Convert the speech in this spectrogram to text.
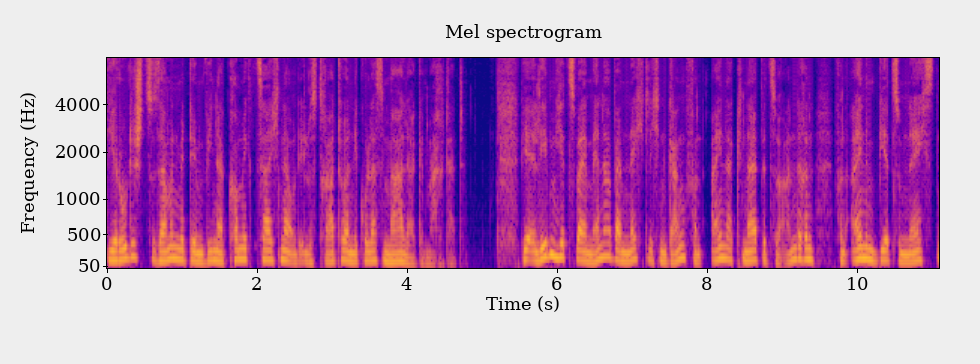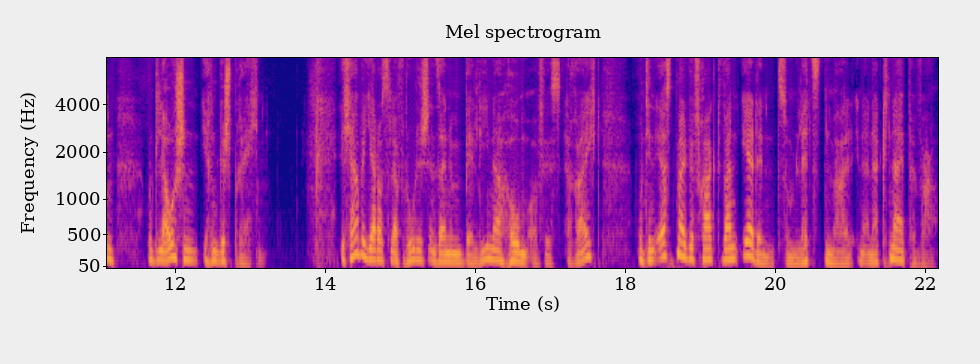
die Rudisch zusammen mit dem Wiener Comiczeichner und Illustrator Nikolaus Mahler gemacht hat. Wir erleben hier zwei Männer beim nächtlichen Gang von einer Kneipe zur anderen, von einem Bier zum nächsten und lauschen ihren Gesprächen. Ich habe Jaroslav Rudisch in seinem Berliner Homeoffice erreicht und ihn erstmal gefragt, wann er denn zum letzten Mal in einer Kneipe war.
